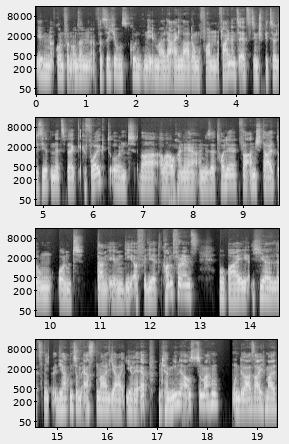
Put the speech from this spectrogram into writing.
Eben aufgrund von unseren Versicherungskunden eben mal der Einladung von Finance Ads, den spezialisierten Netzwerk, gefolgt und war aber auch eine, eine sehr tolle Veranstaltung und dann eben die Affiliate Conference. Wobei hier letztlich, die hatten zum ersten Mal ja ihre App, Termine auszumachen. Und da sage ich mal,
